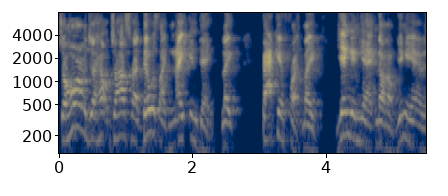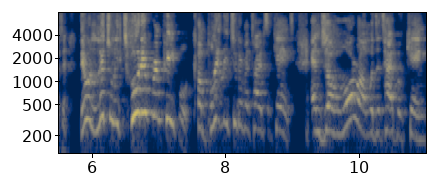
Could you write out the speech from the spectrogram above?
Jehoram and Jehoshaphat, there was like night and day, like back and front, like yin and yang. No, no, yin and yang. There were literally two different people, completely two different types of kings. And Jehoram was the type of king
